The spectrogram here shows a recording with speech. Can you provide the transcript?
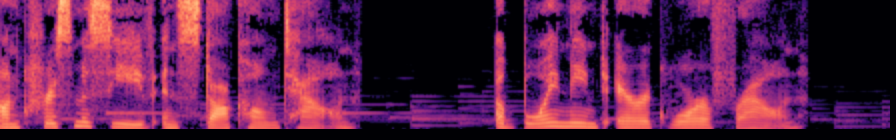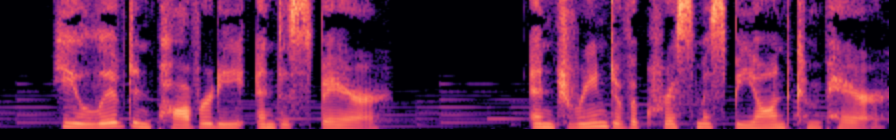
On Christmas Eve in Stockholm town, a boy named Erik wore a frown. He lived in poverty and despair and dreamed of a Christmas beyond compare.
